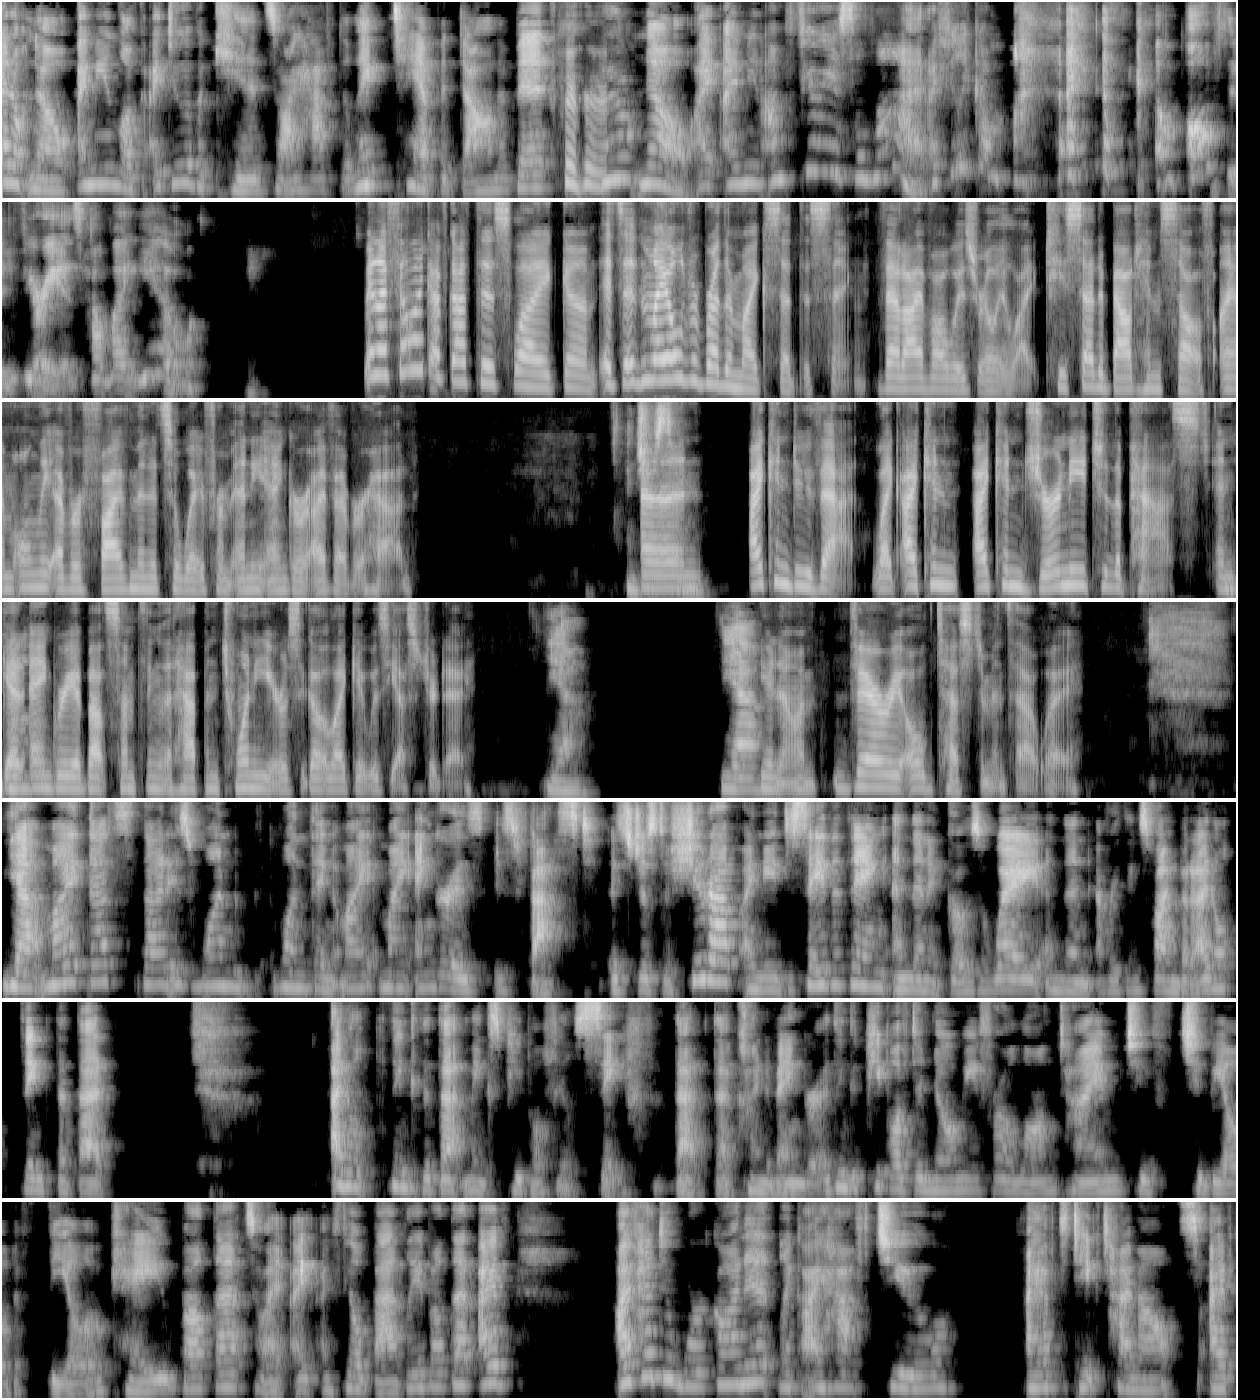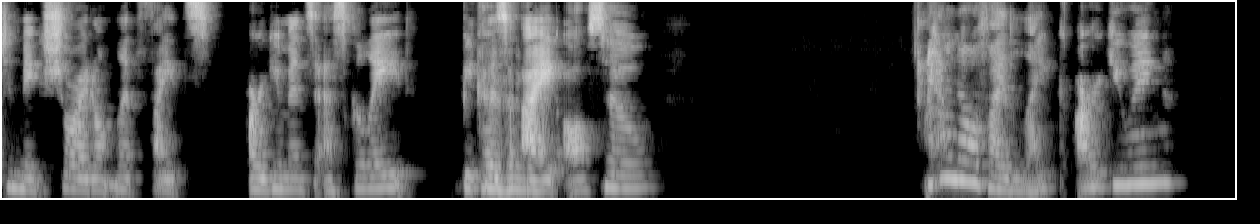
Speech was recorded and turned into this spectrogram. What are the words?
I don't know. I mean, look, I do have a kid, so I have to like tamp it down a bit. I don't know. I, I mean, I'm furious a lot. I feel like I'm, I feel like I'm often furious. How about you? I mean, I feel like I've got this like um it's my older brother Mike said this thing that I've always really liked. He said about himself, I am only ever 5 minutes away from any anger I've ever had. And I can do that. Like I can I can journey to the past and get mm-hmm. angry about something that happened 20 years ago like it was yesterday. Yeah. Yeah. You know, I'm very Old Testament that way yeah my that's that is one one thing my my anger is is fast it's just a shoot up i need to say the thing and then it goes away and then everything's fine but i don't think that that i don't think that that makes people feel safe that that kind of anger i think that people have to know me for a long time to to be able to feel okay about that so i i, I feel badly about that i've i've had to work on it like i have to I have to take time out. I have to make sure I don't let fights arguments escalate because mm-hmm. I also I don't know if I like arguing,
